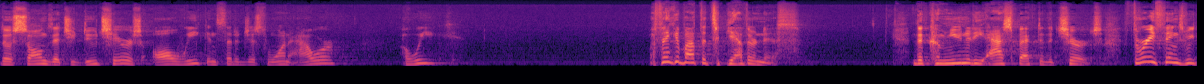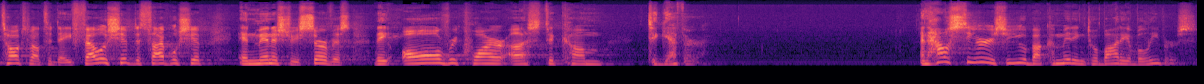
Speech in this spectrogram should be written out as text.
those songs that you do cherish all week instead of just one hour a week? Think about the togetherness, the community aspect of the church. Three things we talked about today fellowship, discipleship, and ministry service. They all require us to come together. And how serious are you about committing to a body of believers?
